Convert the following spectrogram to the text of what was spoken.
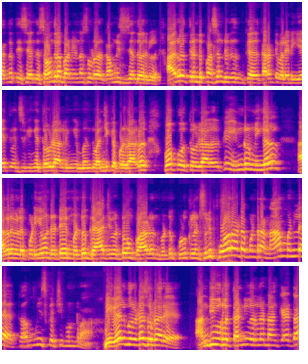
சங்கத்தை சேர்ந்த சவுந்தரபாண்டி என்ன சொல்றாரு? கம்யூனிஸ்ட் சேர்ந்தவர்கள். அறுபத்தி ரெண்டு பர்சன்ட் கரண்ட் விலை நீங்க ஏற்றி வச்சிருக்கீங்க. தொழிலாளர்கள் வந்து வஞ்சிக்கப்படுகிறார்கள். போக்குவரத்து தொழிலாளர்களுக்கு இன்றும் நீங்கள் அகல விலைப்படியும் ரிட்டைர்மெண்ட்டும் கிராஜுவேட்டும் பாடன் பண்ணிட்டும் கொடுக்கலன்னு சொல்லி போராட்டம் பண்றான். நான் பண்ணல. கம்யூனிஸ்ட் கட்சி பண்றான். நீ வேல்முருகிட்ட என்ன சொல்றாரு? அந்தியூர்ல தண்ணி வரல நான் கேட்டா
